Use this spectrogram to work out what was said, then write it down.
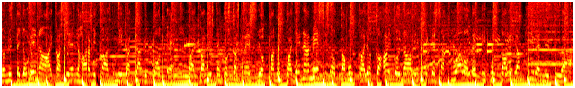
paljon, nyt ei oo enää aika siihen Ja harmittaa kun mikä käynyt toteen Vaikka niisten koska stressi ottanutkaan Ei enää messisokka mukaan Jotka aikoina oli mekessä kun aloitettiin Pustaa liian kiire nykyään.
